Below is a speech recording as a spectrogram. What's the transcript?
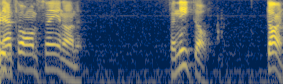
And that's all I'm saying on it. Finito. Done.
